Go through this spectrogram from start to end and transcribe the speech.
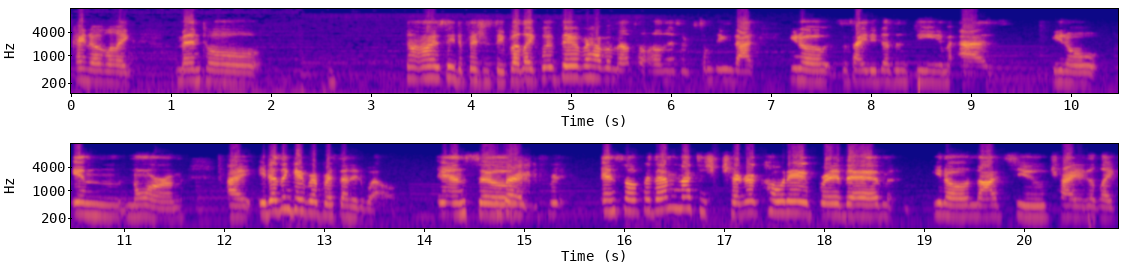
kind of like mental not want to say deficiency, but like if they ever have a mental illness or something that you know society doesn't deem as you know in norm, I it doesn't get represented well, and so Right. for, and so for them not to sugarcoat it, for them you know not to try to like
